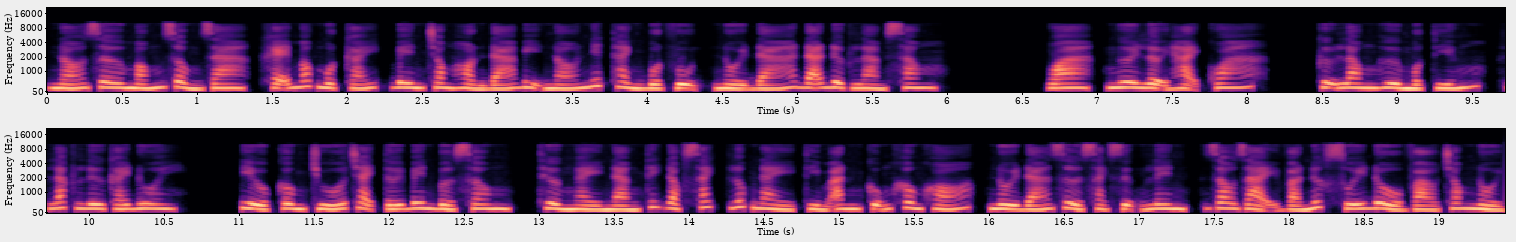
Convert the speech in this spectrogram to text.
Nó giơ móng rồng ra, khẽ móc một cái, bên trong hòn đá bị nó niết thành bột vụn, nồi đá đã được làm xong. Wow, ngươi lợi hại quá. Cự long hừ một tiếng, lắc lư cái đuôi. Tiểu công chúa chạy tới bên bờ sông, thường ngày nàng thích đọc sách, lúc này tìm ăn cũng không khó, nồi đá rửa sạch dựng lên, rau dại và nước suối đổ vào trong nồi,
